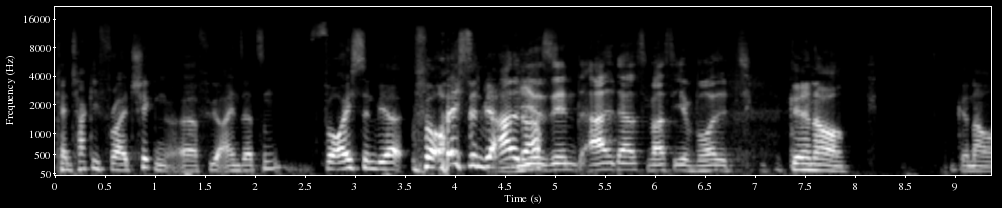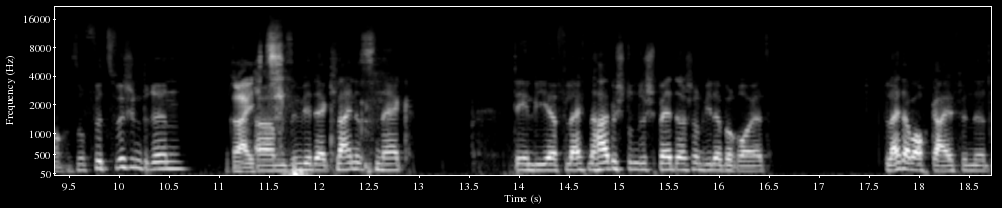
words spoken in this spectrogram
Kentucky Fried Chicken äh, für einsetzen. Für euch sind wir, für euch sind wir all wir das. sind all das, was ihr wollt, Genau. Genau. So für zwischendrin reicht's. ähm, sind wir der kleine Snack, den ihr vielleicht eine halbe Stunde später schon wieder bereut. Vielleicht aber auch geil findet.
